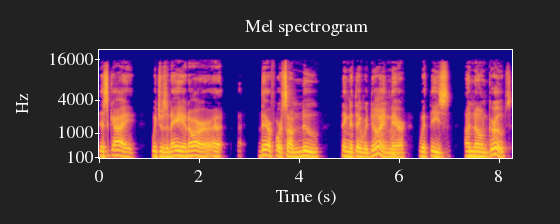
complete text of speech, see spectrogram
this guy, which was an A and R, uh, there for some new thing that they were doing there with these unknown groups,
